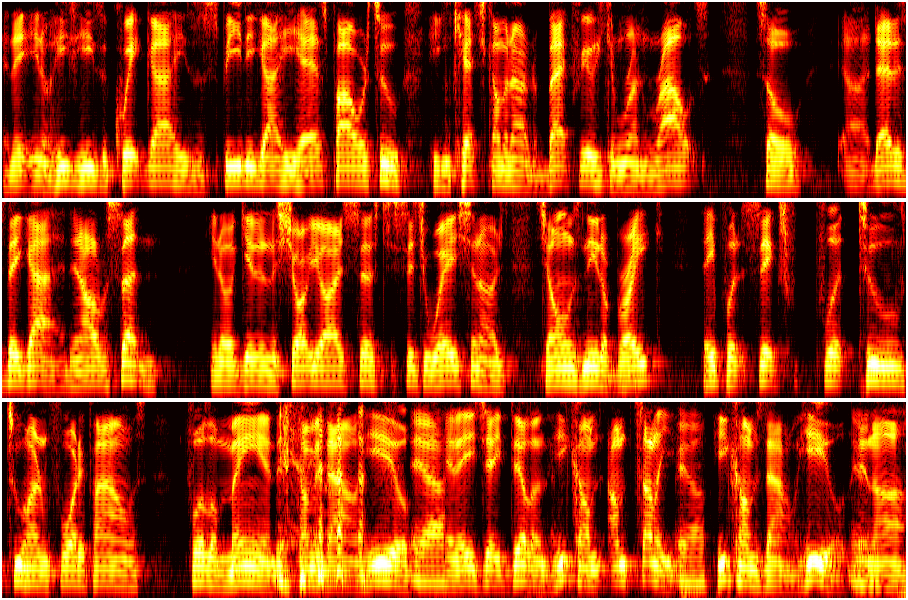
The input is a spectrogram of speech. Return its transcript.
And they, you know, he's he's a quick guy. He's a speedy guy. He has power too. He can catch coming out of the backfield. He can run routes. So uh, that is their guy. And then all of a sudden, you know, get in a short yard situation or Jones need a break. They put six foot two, two hundred and forty pounds full of man that's coming downhill. Yeah. And AJ Dillon, he comes. I'm telling you, Yeah. he comes downhill, and uh,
